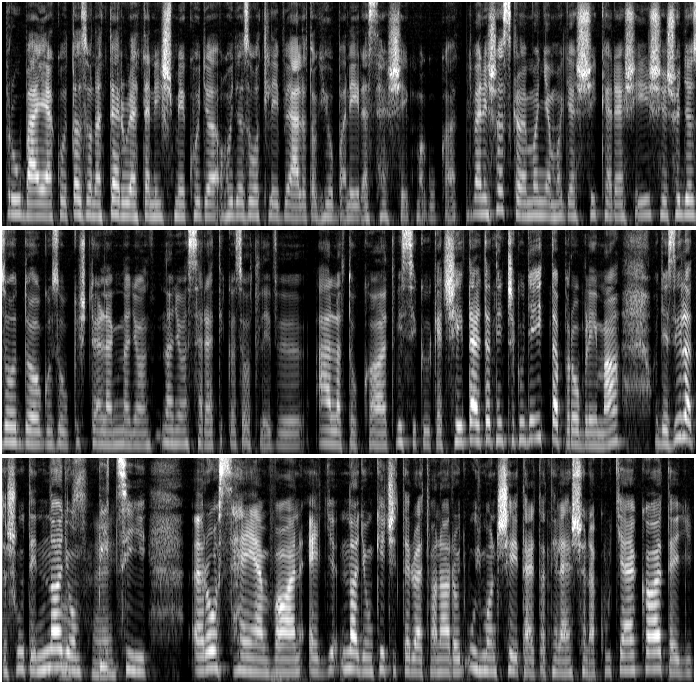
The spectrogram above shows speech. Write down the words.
próbálják ott azon a területen is még, hogy, a, hogy az ott lévő állatok jobban érezhessék magukat. És azt kell, hogy mondjam, hogy ez sikeres is, és hogy az ott dolgozók is tényleg nagyon, nagyon szeretik az ott lévő állatokat, viszik őket sétáltatni, csak ugye itt a probléma, hogy az illatos út egy nagyon rossz pici, hely. rossz helyen van, egy nagyon kicsi terület van arra, hogy úgymond sétáltatni lehessen a kutyákat, egy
